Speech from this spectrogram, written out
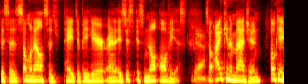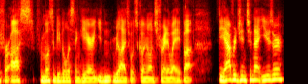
This is someone else has paid to be here. And it's just, it's not obvious. Yeah. So I can imagine, okay, for us, for most of the people listening here, you didn't realize what's going on straight away. But the average internet user,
